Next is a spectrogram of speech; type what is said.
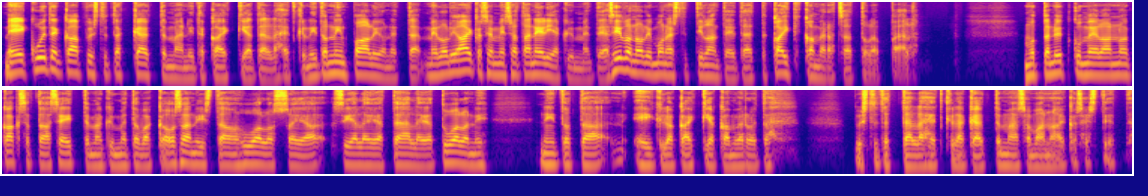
Me ei kuitenkaan pystytä käyttämään niitä kaikkia tällä hetkellä. Niitä on niin paljon, että meillä oli aikaisemmin 140 ja silloin oli monesti tilanteita, että kaikki kamerat saattoivat olla päällä. Mutta nyt kun meillä on noin 270, vaikka osa niistä on huollossa ja siellä ja täällä ja tuolla, niin, niin tota, ei kyllä kaikkia kameroita pystytä tällä hetkellä käyttämään samanaikaisesti. Että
